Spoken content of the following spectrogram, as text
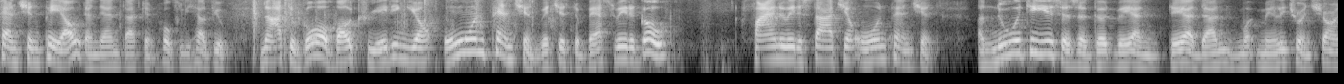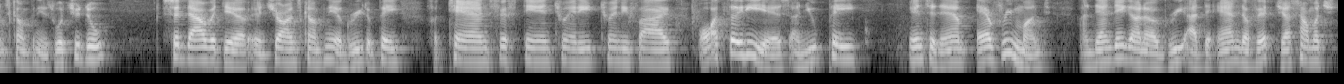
pension payout and then that can hopefully help you. not to go about creating your own pension, which is the best way to go, find a way to start your own pension. Annuities is a good way and they are done mainly through insurance companies. What you do, sit down with your insurance company, agree to pay for 10, 15, 20, 25 or 30 years and you pay into them every month and then they're going to agree at the end of it just how much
